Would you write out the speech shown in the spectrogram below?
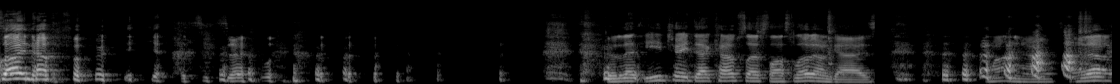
Sign up for yes, exactly. Go to that etrade.com slash lost lowdown, guys. Come on now. Sign up.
